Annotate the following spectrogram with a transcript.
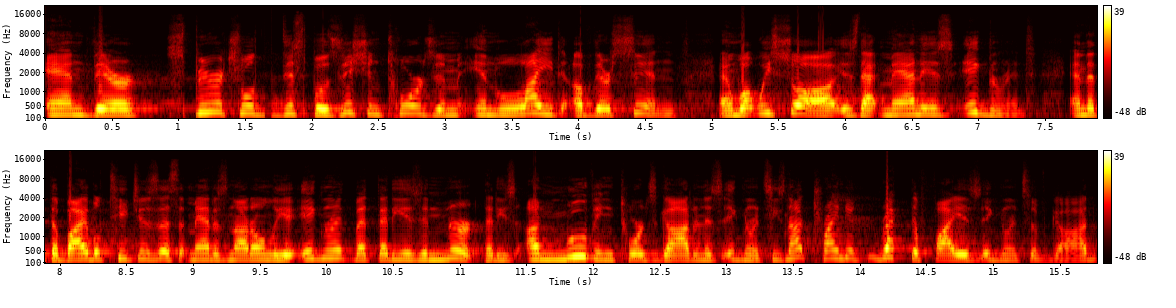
and their spiritual disposition towards Him in light of their sin. And what we saw is that man is ignorant, and that the Bible teaches us that man is not only ignorant, but that he is inert, that he's unmoving towards God in his ignorance. He's not trying to rectify his ignorance of God.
